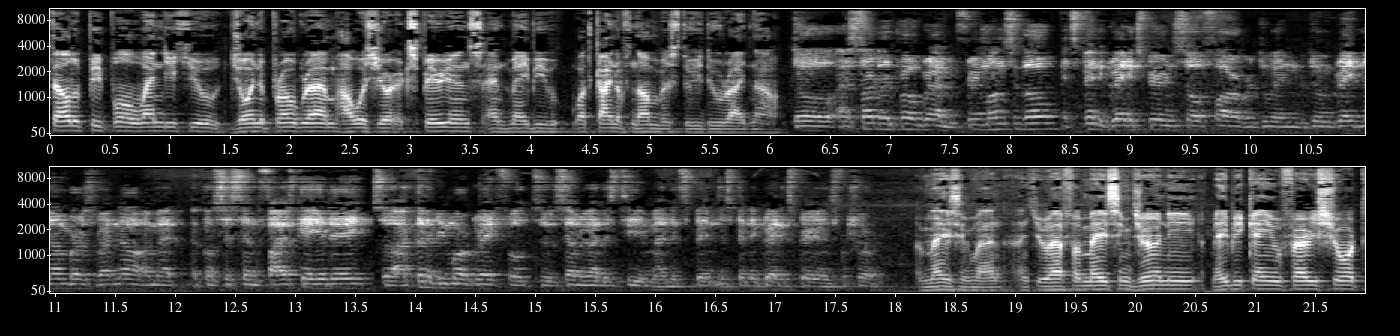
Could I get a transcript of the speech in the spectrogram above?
tell the people when did you join the program? How was your experience? And maybe what kind of numbers do you do right now? So I started the program three months ago. It's been a great experience so far. We're doing we're doing great numbers. Right now I'm at a consistent 5k a day. So I couldn't be more grateful to Samuel and his team and it's been it's been a great experience for sure. Amazing, man. And you have amazing journey. Maybe can you very short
